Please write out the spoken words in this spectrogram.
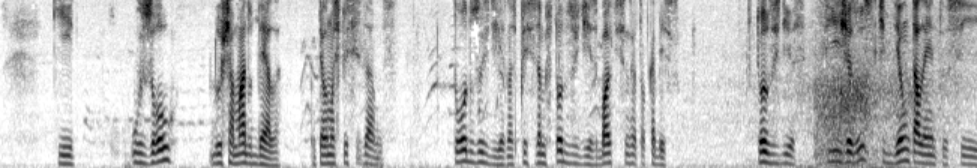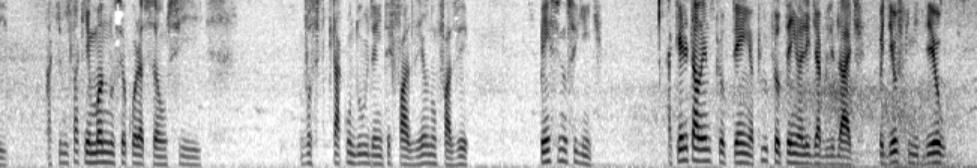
que usou do chamado dela. Então nós precisamos, todos os dias, nós precisamos todos os dias, bota isso na tua cabeça todos os dias. Se Jesus te deu um talento, se aquilo está queimando no seu coração, se você está com dúvida entre fazer ou não fazer, pense no seguinte: aquele talento que eu tenho, aquilo que eu tenho ali de habilidade, foi Deus que me deu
